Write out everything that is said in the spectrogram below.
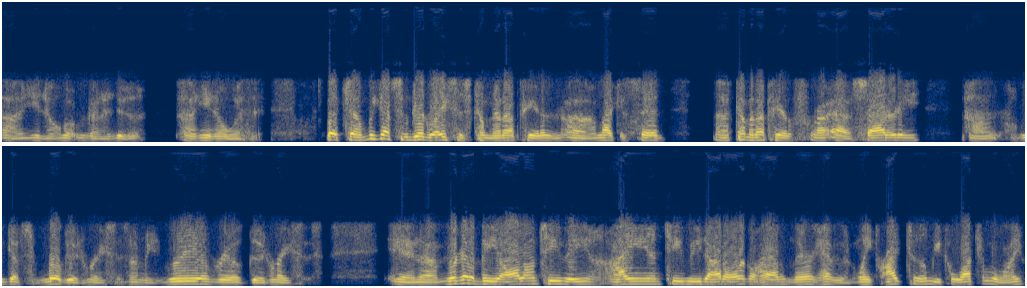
Uh, you know what we're going to do uh, you know, with it. But uh, we got some good races coming up here. Uh, like I said, uh, coming up here for uh, Saturday, uh, we got some real good races. I mean, real, real good races. And um, they're going to be all on TV. IENTV.org will have them there. You have the link right to them. You can watch them live.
